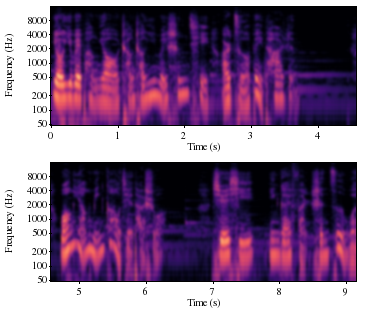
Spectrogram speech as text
有一位朋友常常因为生气而责备他人。王阳明告诫他说：“学习应该反身自问，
